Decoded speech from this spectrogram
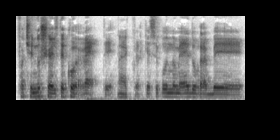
facendo scelte corrette. Ecco. Perché secondo me dovrebbe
